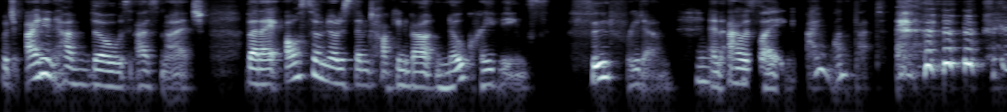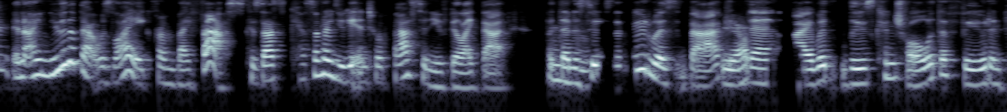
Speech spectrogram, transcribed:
which I didn't have those as much. But I also noticed them talking about no cravings, food freedom. Mm-hmm. And I was like, I want that. and I knew that that was like from my fast, because that's sometimes you get into a fast and you feel like that. But mm-hmm. then as mm-hmm. soon as the food was back, yep. then I would lose control with the food. And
